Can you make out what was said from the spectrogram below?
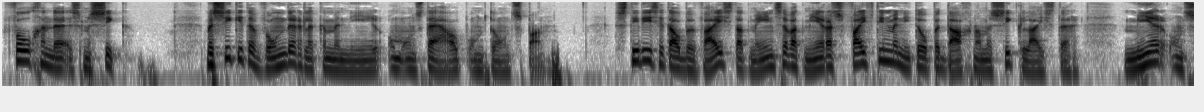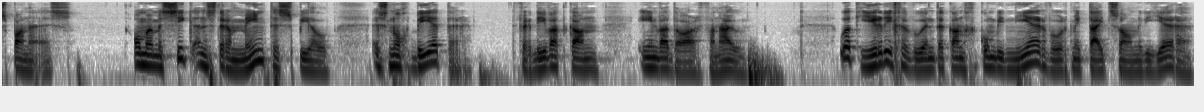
Volgende is musiek. Musiek het 'n wonderlike manier om ons te help om te ontspan. Studies het al bewys dat mense wat meer as 15 minute op 'n dag na musiek luister, meer ontspanne is. Om 'n musiekinstrument te speel is nog beter vir die wat kan en wat daarvan hou. Ook hierdie gewoonte kan gekombineer word met tyd saam met die Here.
